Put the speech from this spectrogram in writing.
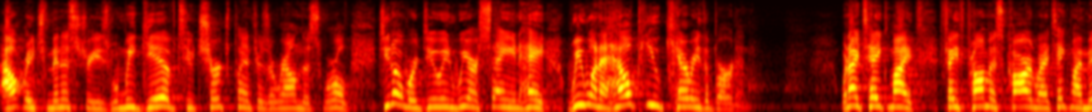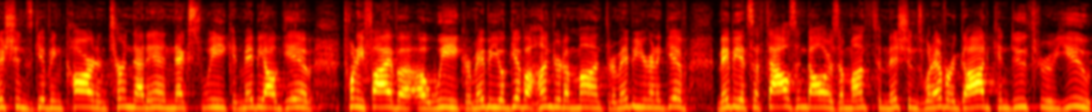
outreach ministries, when we give to church planters around this world, do you know what we're doing? We are saying, hey, we want to help you carry the burden. When I take my faith promise card, when I take my missions giving card and turn that in next week, and maybe I'll give 25 a, a week, or maybe you'll give 100 a month, or maybe you're going to give, maybe it's $1,000 a month to missions, whatever God can do through you.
